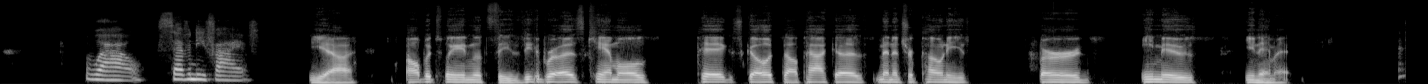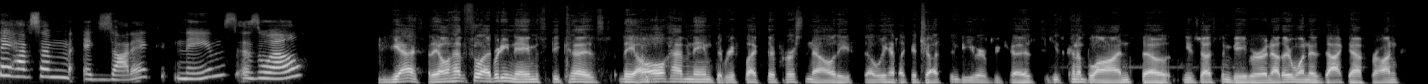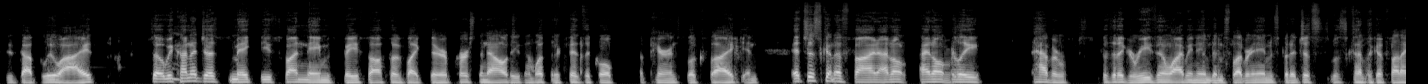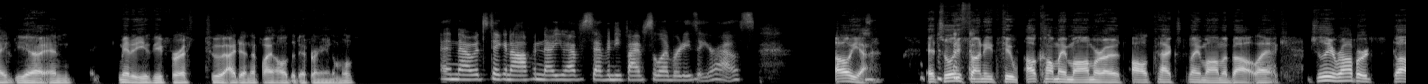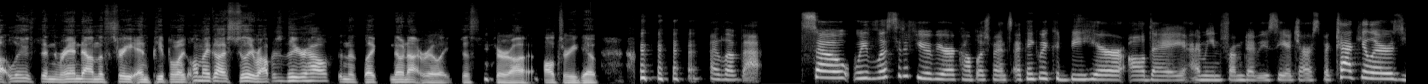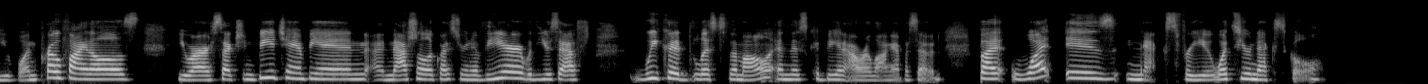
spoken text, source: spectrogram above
Wow. 75. Yeah. All between, let's see, zebras, camels, pigs, goats, alpacas, miniature ponies, birds, emus, you name it. They have some exotic names as well. Yes, they all have celebrity names because they all have names that reflect their personality. So we have like a Justin Bieber because he's kind of blonde, so he's Justin Bieber. Another one is Zac Efron because he's got blue eyes. So we kind of just make these fun names based off of like their personalities and what their physical appearance looks like, and it's just kind of fun. I don't, I don't really have a specific reason why we named them celebrity names, but it just was kind of like a fun idea and made it easy for us to identify all the different animals and now it's taken off and now you have 75 celebrities at your house. Oh yeah. It's really funny too. I'll call my mom or I'll text my mom about like Julia Roberts got loose and ran down the street and people are like, "Oh my gosh, Julia Roberts is at your house?" And it's like, "No, not really. Just her uh, alter ego." I love that. So we've listed a few of your accomplishments. I think we could be here all day. I mean, from WCHR Spectaculars, you've won pro finals, you are Section B champion, a National Equestrian of the Year with USEF. We could list them all, and this could be an hour long episode. But what is next for you? What's your next goal?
